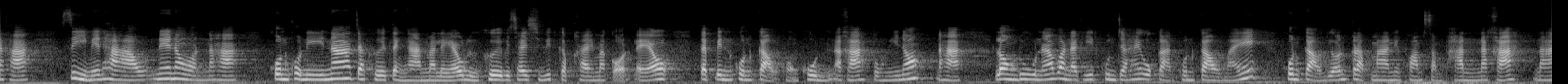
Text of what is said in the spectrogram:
นะคะสี่ไม้เท้าแน่นอนนะคะ คนคนนี้น่าจะเคยแต่งงานมาแล้ว หรือเคยไปใช้ชีวิตกับใครมาก่อนแล้ว แต่เป็นคนเก่าของคุณนะคะ ตรงนี้เนาะนะคะ ลองดูนะวันอาทิตย์คุณจะให้โอกาสคนเก่าไหม คนเก่าย้อนกลับมาในความสัมพันธ์นะคะนะ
